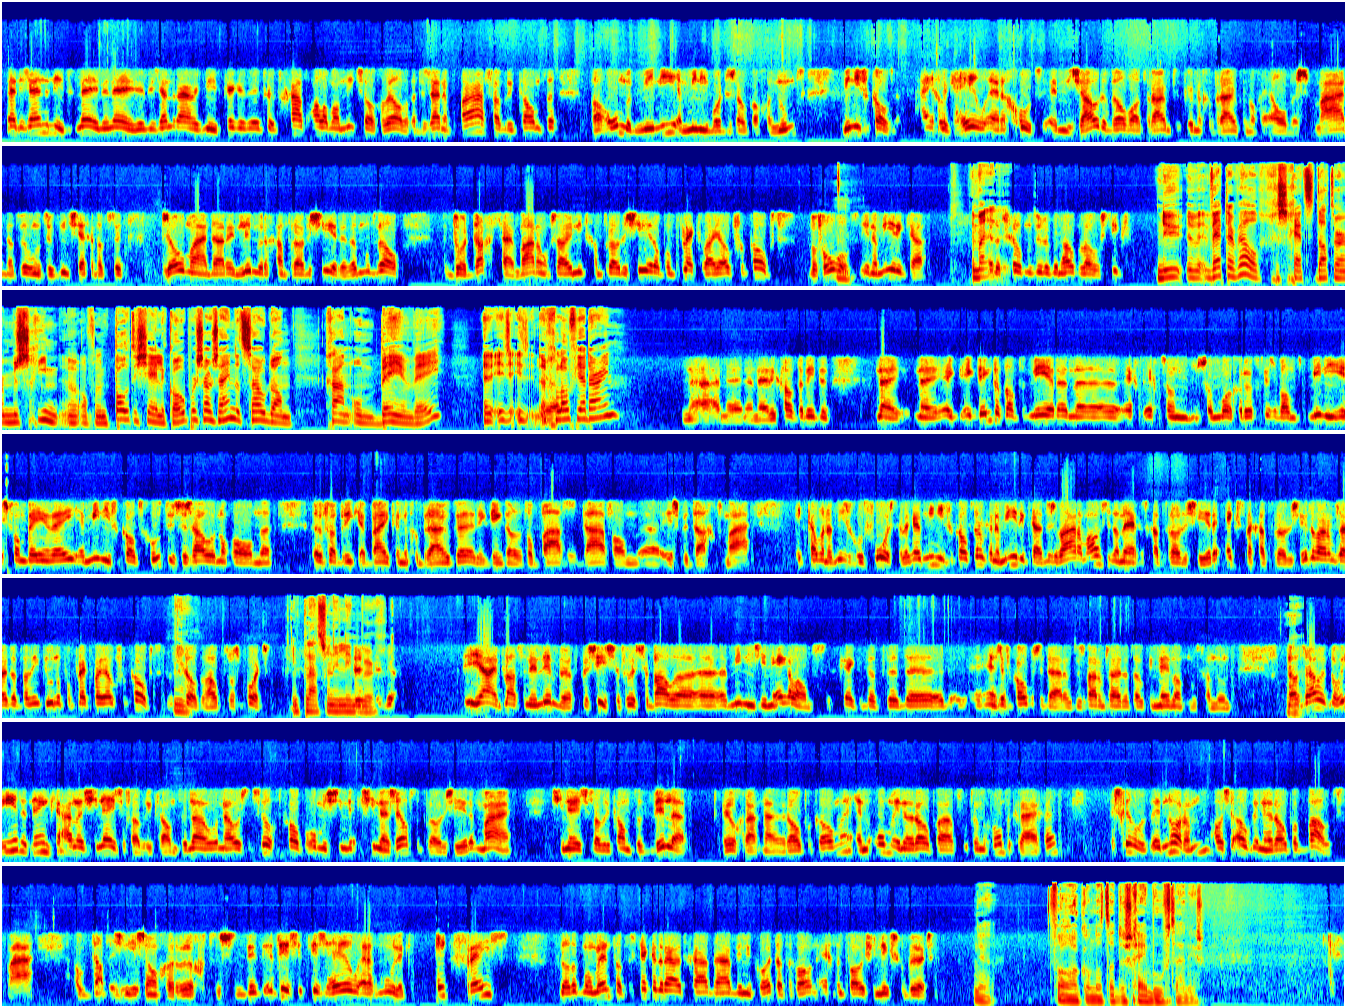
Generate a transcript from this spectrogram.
Nee, die zijn er niet. Nee, nee, nee, die zijn er eigenlijk niet. Kijk, het, het, gaat allemaal niet zo geweldig. Er zijn een paar fabrikanten, waaronder Mini, en Mini wordt dus ook al genoemd. Mini verkoopt eigenlijk heel erg goed. En die zouden wel wat ruimte kunnen gebruiken nog elders. Maar dat wil natuurlijk niet zeggen dat ze zomaar daar in Limburg gaan produceren. Dat moet wel doordacht zijn. Waarom zou je niet gaan produceren op een plek waar je ook verkoopt? Bijvoorbeeld in Amerika. Maar, dat scheelt natuurlijk een hoop logistiek. Nu eh, werd er wel geschetst dat er misschien uh, of een potentiële koper zou zijn. Dat zou dan gaan om BMW. Eh, is, is, Geloof jij daarin? Nee, nee, nee, nee. Ik geloof er niet. Nee, nee ik, ik denk dat dat meer een, uh, echt, echt zo'n zo'n mooi gerucht is. Want Mini is van BMW en Mini verkoopt goed. Dus ze zouden nog wel een, een fabriek erbij kunnen gebruiken. En ik denk dat het op basis daarvan uh, is bedacht. Maar ik kan me dat niet zo goed voorstellen. Kijk, Mini verkoopt ook in Amerika. Dus waarom als je dan ergens gaat produceren, extra gaat produceren... waarom zou je dat dan niet doen op een plek waar je ook verkoopt? Dat ja. scheelt een hoop transport. In plaats van in Limburg. Dus, ja, in plaats van in Limburg, precies. Ze bouwen uh, minis in Engeland. Kijk, dat, de, de, en ze verkopen ze daar ook. Dus waarom zou je dat ook in Nederland moeten gaan doen? Dan zou ik nog eerder denken aan een Chinese fabrikant. Nou, nou is het veel goedkoper om in China, China zelf te produceren. Maar Chinese fabrikanten willen heel graag naar Europa komen. En om in Europa voet aan de grond te krijgen, scheelt het enorm als je ook in Europa bouwt. Maar ook dat is weer zo'n gerucht. Dus dit, het, is, het is heel erg moeilijk. Ik vrees dat op het moment dat de stekker eruit gaat daar binnenkort... dat er gewoon echt een poosje niks gebeurt. Ja, vooral ook omdat er dus geen behoefte aan is.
